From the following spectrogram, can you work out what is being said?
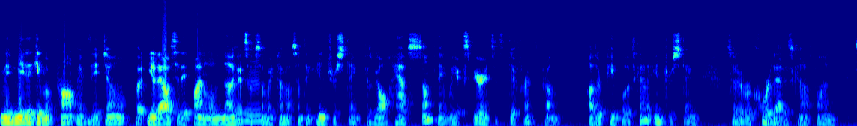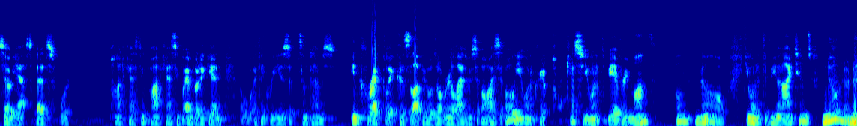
Maybe, maybe, they give them a prompt, maybe they don't, but you know, they obviously they find little nuggets mm-hmm. of somebody talking about something interesting because we all have something we experience that's different from other people. It's kind of interesting. So to record that is kind of fun. So yes, that's we're podcasting, podcasting. But again, I think we use it sometimes incorrectly because a lot of people don't realize. We say, "Oh, I say, oh, you want to create a podcast, so you want it to be every month." Oh no, you want it to be on iTunes? No, no, no,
